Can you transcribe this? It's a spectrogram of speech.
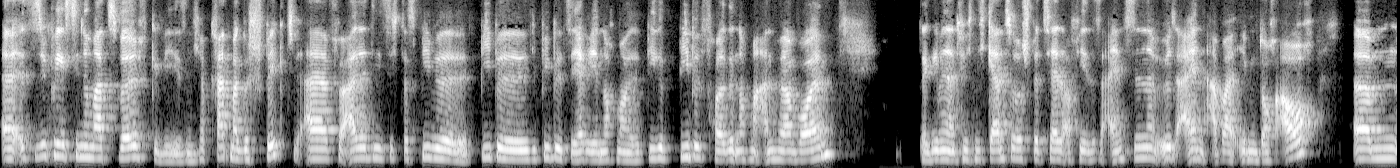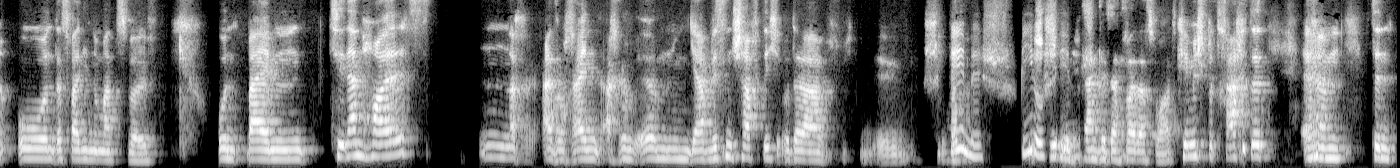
Äh, es ist übrigens die Nummer 12 gewesen. Ich habe gerade mal gespickt äh, für alle, die sich das Bibel, Bibel, die Bibelserie nochmal, Bibel, Bibelfolge nochmal anhören wollen. Da gehen wir natürlich nicht ganz so speziell auf jedes einzelne Öl ein, aber eben doch auch. Ähm, und das war die Nummer 12. Und beim Zedernholz also rein ach, ähm, ja, wissenschaftlich oder äh, chemisch, biochemisch. Danke, das war das Wort. Chemisch betrachtet ähm, sind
